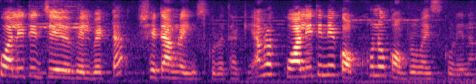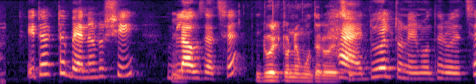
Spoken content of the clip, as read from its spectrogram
কোয়ালিটির যে ভেলভেটটা সেটা আমরা ইউজ করে থাকি। আমরা কোয়ালিটি নিয়ে কখনো কম্প্রোমাইজ করি না। এটা একটা বেনারসি ব্লাউজ আছে। ডুয়েল টোনের মধ্যে রয়েছে। হ্যাঁ ডুয়েল টোনের মধ্যে রয়েছে।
